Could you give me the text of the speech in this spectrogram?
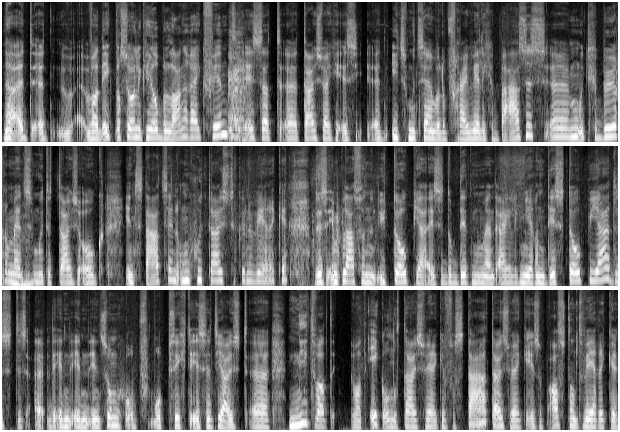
Nou, het, het, wat ik persoonlijk heel belangrijk vind... is dat uh, thuiswerken is, iets moet zijn wat op vrijwillige basis uh, moet gebeuren. Mm -hmm. Mensen moeten thuis ook in staat zijn om goed thuis te kunnen werken. Dus in plaats van een utopia is het op dit moment eigenlijk meer een dystopia. Dus het is, uh, in, in, in sommige op, opzichten is het juist niet wat wat ik onder thuiswerken versta. Thuiswerken is op afstand werken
